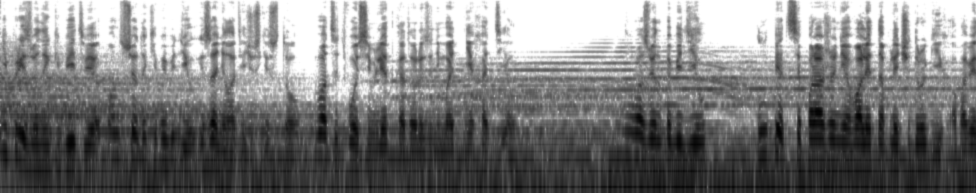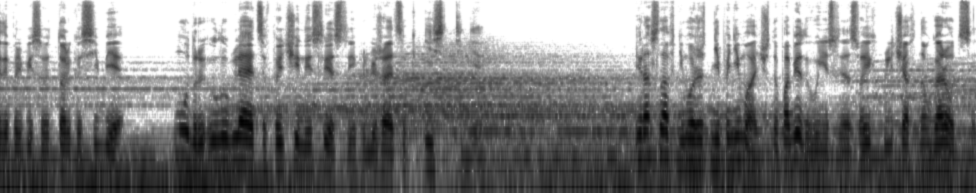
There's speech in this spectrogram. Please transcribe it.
Не призванный к битве, он все-таки победил и занял отеческий стол. 28 лет, который занимать не хотел. Ну разве он победил? Глупец все поражения валит на плечи других, а победы приписывает только себе. Мудрый улыбляется в причины и следствия и приближается к истине. Ярослав не может не понимать, что победу вынесли на своих плечах новгородцы,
